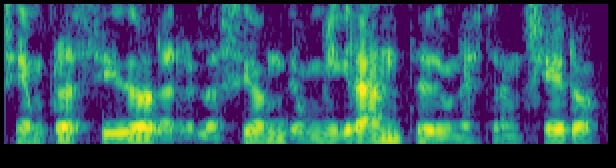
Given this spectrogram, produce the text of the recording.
siempre ha sido la relación de un migrante, de un extranjero.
